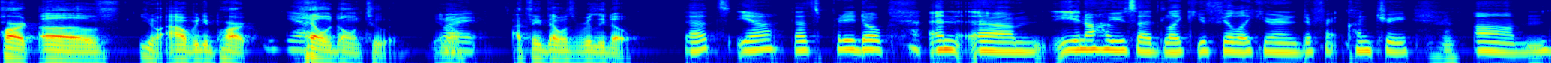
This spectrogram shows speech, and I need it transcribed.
part of you know Albany Park yeah held on to it. You know, right I think that was really dope. That's yeah, that's pretty dope. And um, you know how you said like you feel like you're in a different country, Mhm. um,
